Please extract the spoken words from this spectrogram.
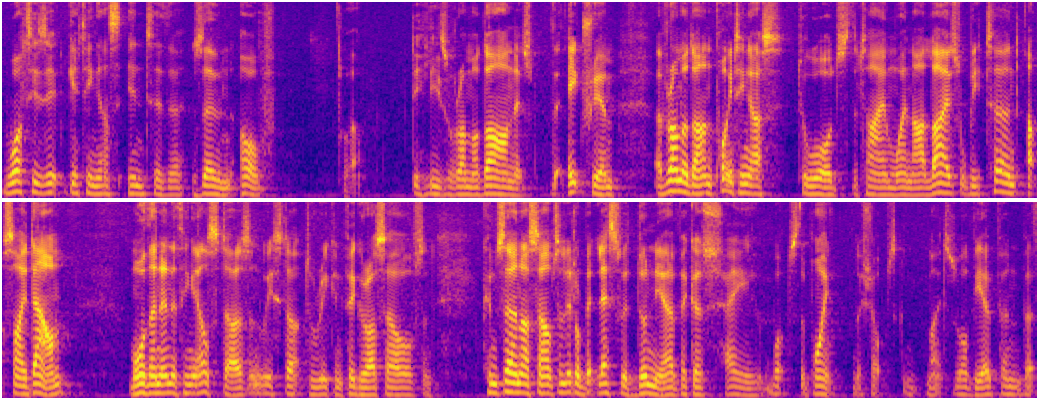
What is it getting us into the zone of? Well, Dihliz Ramadan is the atrium of Ramadan pointing us towards the time when our lives will be turned upside down more than anything else does, and we start to reconfigure ourselves and concern ourselves a little bit less with dunya because, hey, what's the point? The shops might as well be open, but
